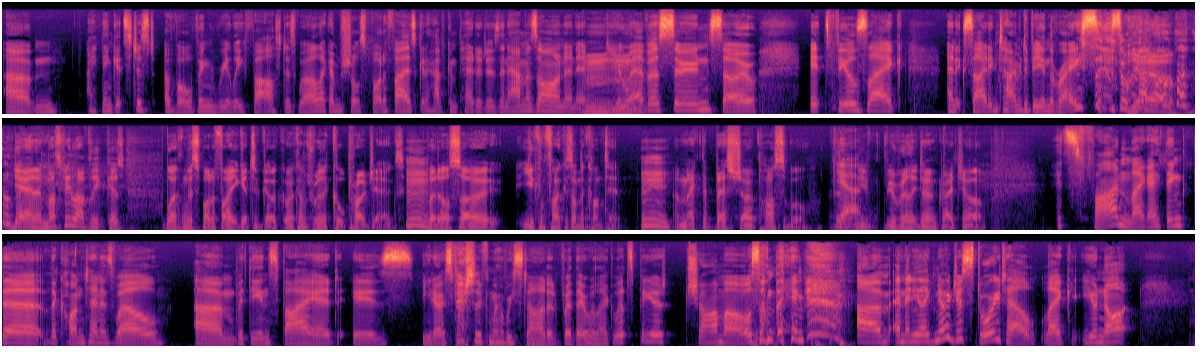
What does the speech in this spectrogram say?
um, I think it's just evolving really fast as well. Like I'm sure Spotify is going to have competitors in Amazon and in whoever soon, so it feels like an exciting time to be in the race as well. yeah, yeah, and it must be lovely because working with Spotify, you get to go work on really cool projects, Mm. but also you can focus on the content and make the best show possible. And Yeah. you, you're really doing a great job. It's fun. Like I think the the content as well um, with the inspired is you know especially from where we started where they were like let's be a charmer or something, um, and then you're like no just storytell. Like you're not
